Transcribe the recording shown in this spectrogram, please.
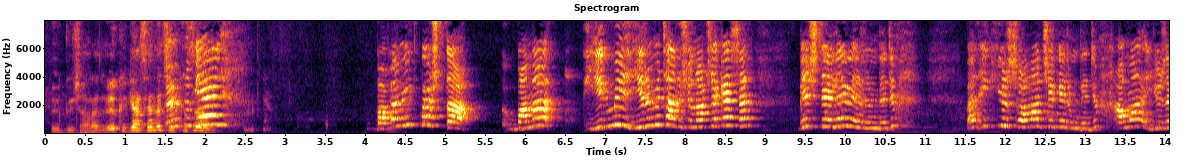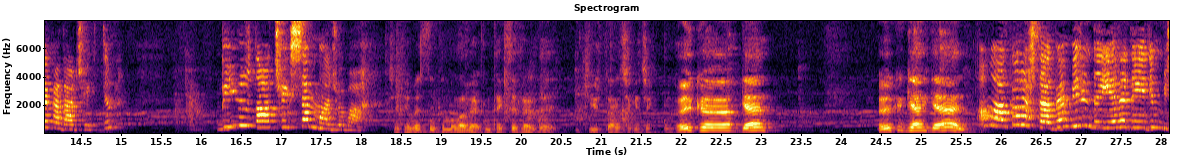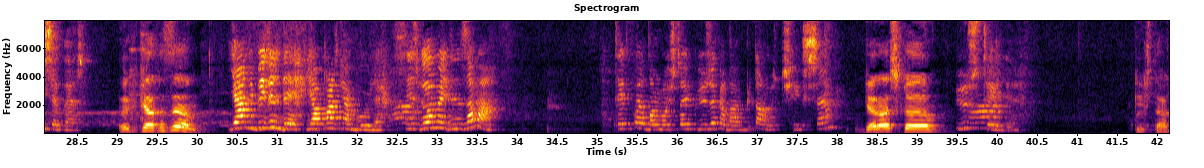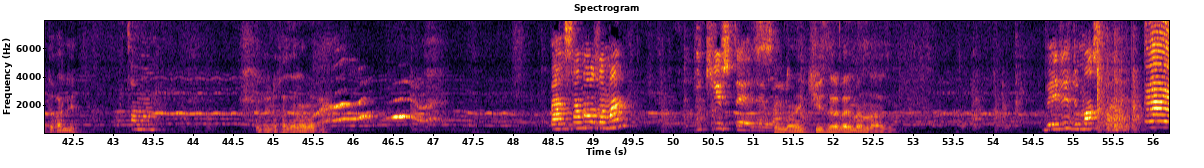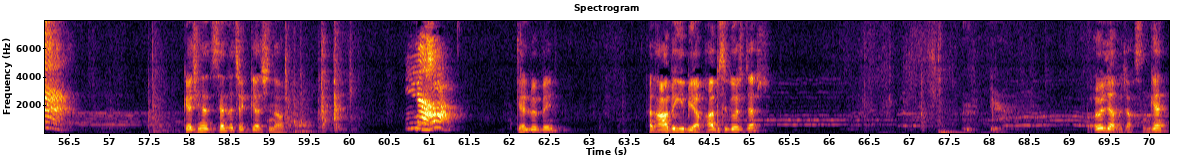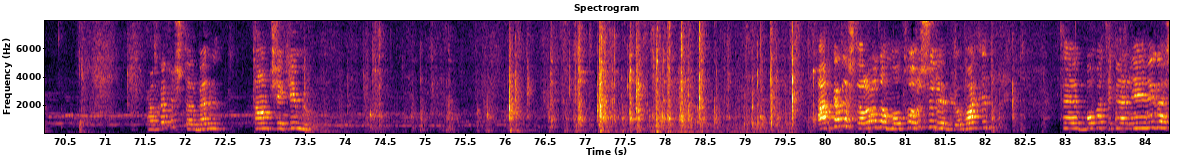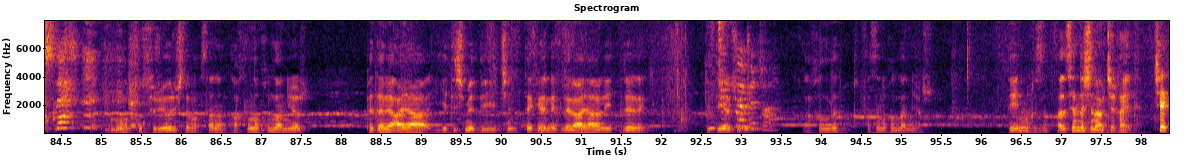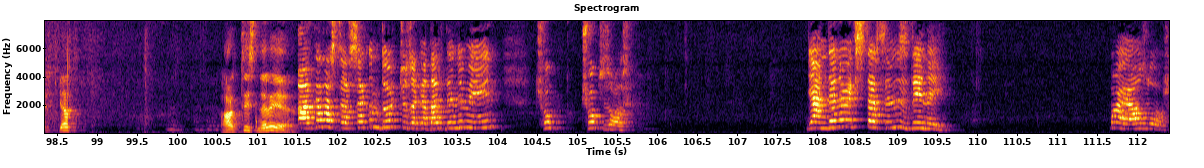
Öykü çağır hadi. Öykü gel sen de çek Öykü kızım. gel. Babam ilk başta bana 20 20 tane şınav çekersen 5 TL veririm dedim. Ben 200 falan çekerim dedim ama 100'e kadar çektim. Bir 100 daha çeksem mi acaba? Çekemezsin ki mola verdin. Tek seferde 200 tane çekecektin. Öykü gel. Öykü gel gel. Ama arkadaşlar ben birinde yere değdim bir sefer. Öykü gel kızım. Yani birinde yaparken böyle. Siz görmediniz ama tekrardan başlayıp 100'e kadar bir daha çeksem Gel aşkım. 100 TL. Geçti artık Ali. Ödülü kazanamadın. Ben sana o zaman 200 TL ver. Sen bana 200 lira vermen lazım. Verirdim az para. Gel sen- sen de çek gel şimdi al. Ya. Gel bebeğim. Hani abi gibi yap. Abisi göster. Öyle yapacaksın. Gel. Arkadaşlar ben tam çekemiyorum. Arkadaşlar motoru süremiyor. Bakın. Te, baba tekerleğini göster. Ama olsun sürüyor işte baksana. Aklını kullanıyor. Pedale ayağı yetişmediği için tekerlekleri ayağıyla ittirerek gidiyor Küçük çocuk. Akıllı. Kafasını kullanıyor. Değil mi kızım? Hadi sen de şınav çek haydi. Çek yat. Artist nereye? Arkadaşlar sakın 400'e kadar denemeyin. Çok çok zor. Yani denemek isterseniz deneyin. Bayağı zor.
